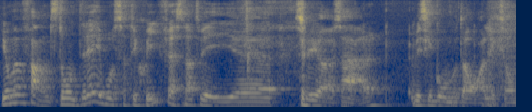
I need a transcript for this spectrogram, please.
ja men fan, står inte det i vår strategi förresten att vi eh, ska göra så här? Vi ska gå mot A liksom.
